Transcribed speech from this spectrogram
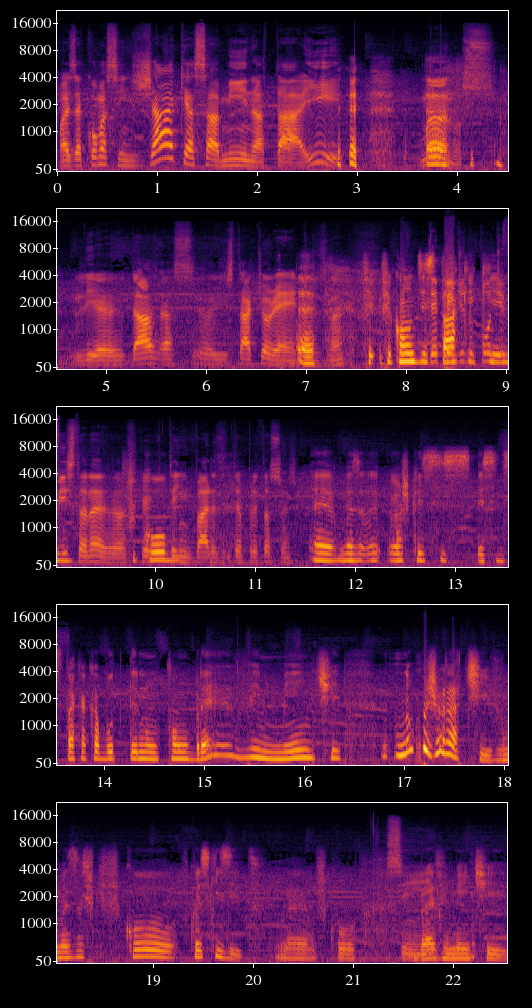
Mas é como assim, já que essa mina tá aí, manos, li- eh, dá, as- start your engines, né? Fi- Ficou um Depende destaque do ponto que de vista, né? Acho ficou- que tem várias interpretações. É, mas eu eu acho que esse, esse destaque acabou tendo um tom brevemente. Não pejorativo, mas acho que ficou, ficou esquisito. Né? Ficou Sim. brevemente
